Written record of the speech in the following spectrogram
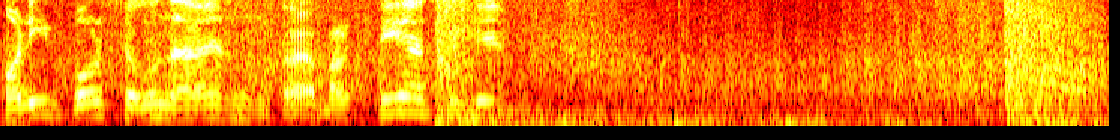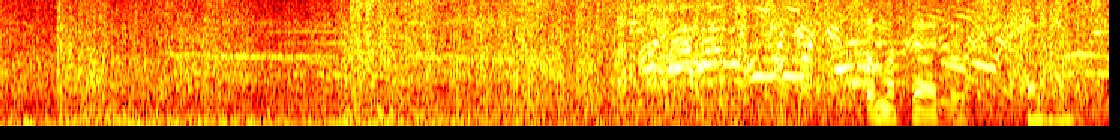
Morí por segunda vez en toda la partida, así que... Tómate, Alex. Buena,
